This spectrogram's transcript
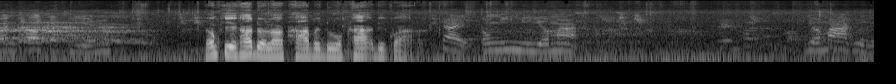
วันทอดกระถินน้องพีครับเดี๋ยวเราพาไปดูพระดีกว่า ใช่ ตรงนี้มีเยอะมาก เยอะมากเลย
